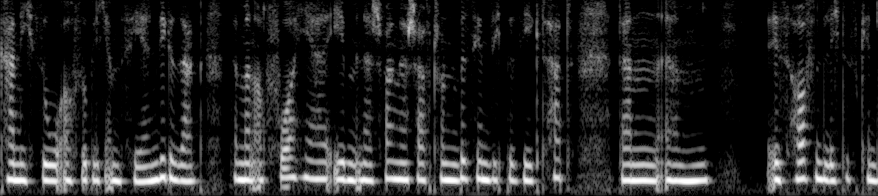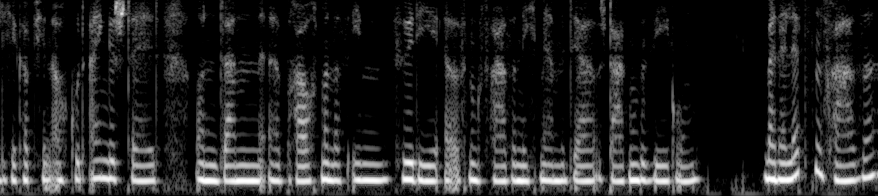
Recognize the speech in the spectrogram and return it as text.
kann ich so auch wirklich empfehlen. Wie gesagt, wenn man auch vorher eben in der Schwangerschaft schon ein bisschen sich bewegt hat, dann ähm, ist hoffentlich das kindliche Köpfchen auch gut eingestellt und dann äh, braucht man das eben für die Eröffnungsphase nicht mehr mit der starken Bewegung. Bei der letzten Phase,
